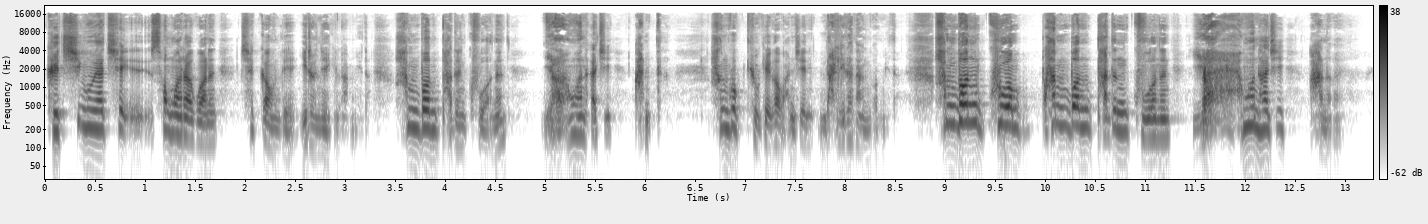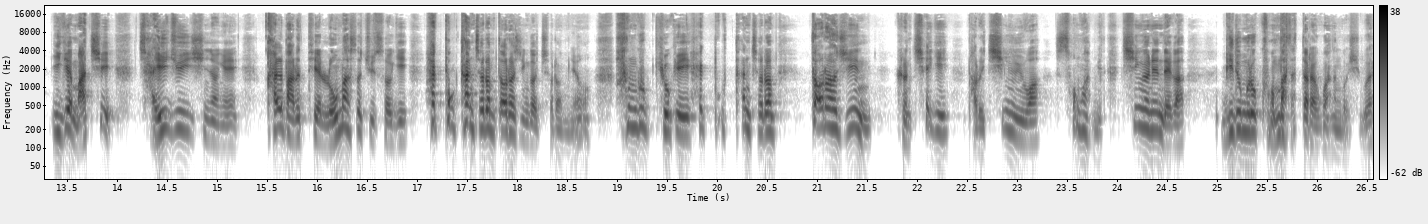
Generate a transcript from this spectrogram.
그 칭의와 성화라고 하는 책 가운데 이런 얘기를 합니다. 한 번 받은 구원은 영원하지 않다. 한국 교계가 완전히 난리가 난 겁니다. 한 번 구원 한 번 받은 구원은 영원하지 않아요. 이게 마치 자유주의 신앙의 칼바르티의 로마서 주석이 핵폭탄처럼 떨어진 것처럼요. 한국 교계의 핵폭탄처럼 떨어진 그런 책이 바로 칭의와 성화입니다. 칭의는 내가 믿음으로 구원받았다라고 하는 것이고요.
